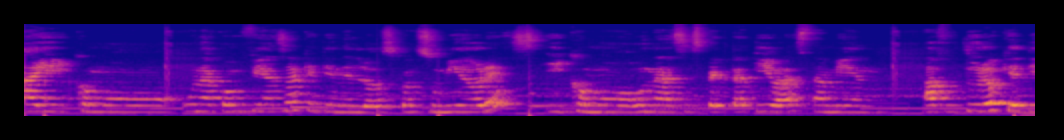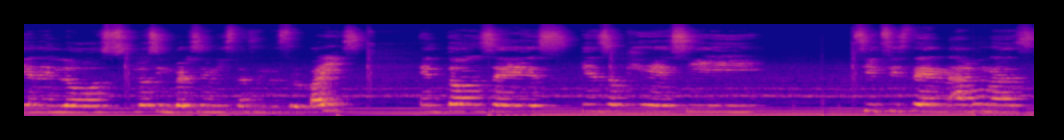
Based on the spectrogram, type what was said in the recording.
Hay como una confianza que tienen los consumidores y como unas expectativas también a futuro que tienen los, los inversionistas en nuestro país. Entonces, pienso que si si existen algunas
